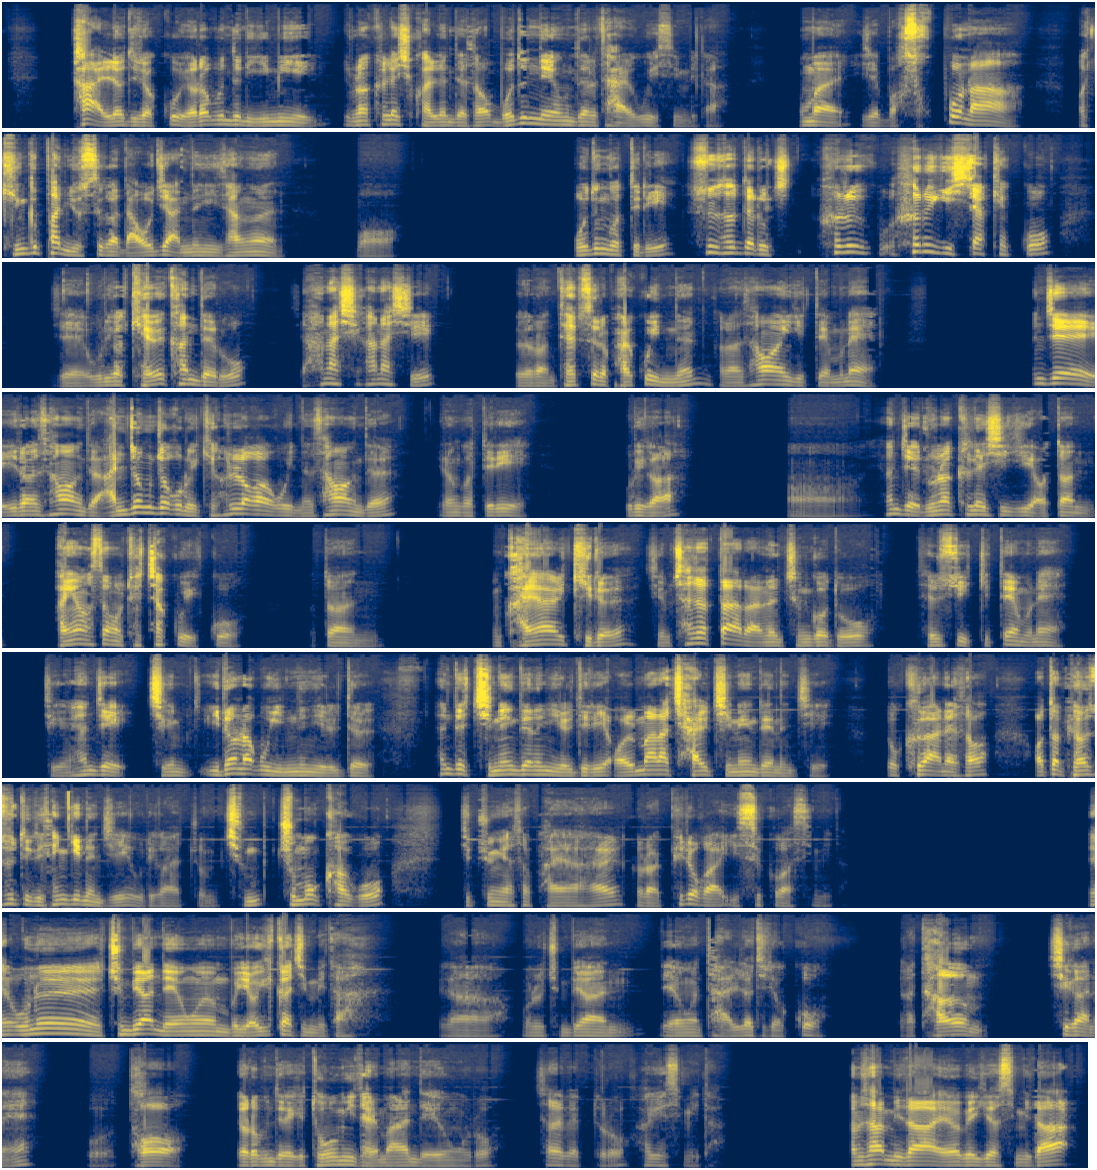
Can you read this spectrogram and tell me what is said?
다 알려드렸고 여러분들이 이미 루나 클래식 관련돼서 모든 내용들을 다 알고 있습니다. 정말 이제 막 속보나 막 긴급한 뉴스가 나오지 않는 이상은 뭐 모든 것들이 순서대로 지- 흐르, 흐르기 시작했고 이제 우리가 계획한 대로 하나씩 하나씩 그런 뎁스를 밟고 있는 그런 상황이기 때문에 현재 이런 상황들 안정적으로 이렇게 흘러가고 있는 상황들 이런 것들이 우리가 어 현재 루나 클래식이 어떤 방향성을 되찾고 있고 어떤 좀 가야 할 길을 지금 찾았다라는 증거도 될 수 있기 때문에 지금 현재 지금 일어나고 있는 일들 현재 진행되는 일들이 얼마나 잘 진행되는지 또 그 안에서 어떤 변수들이 생기는지 우리가 좀 주- 주목하고 집중해서 봐야 할 그럴 필요가 있을 것 같습니다. 네, 오늘 준비한 내용은 뭐 여기까지입니다. 제가 오늘 준비한 내용은 다 알려드렸고 제가 다음 시간에 또 더 여러분들에게 도움이 될 만한 내용으로 찾아뵙도록 하겠습니다. 감사합니다. 에어백이었습니다.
